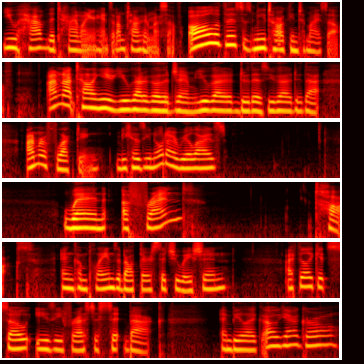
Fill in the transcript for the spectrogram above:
You have the time on your hands. And I'm talking to myself. All of this is me talking to myself. I'm not telling you, you got to go to the gym, you got to do this, you got to do that. I'm reflecting because you know what I realized? When a friend talks and complains about their situation, I feel like it's so easy for us to sit back and be like, oh, yeah, girl,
